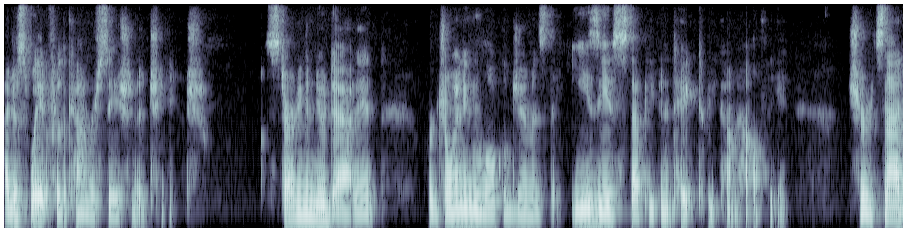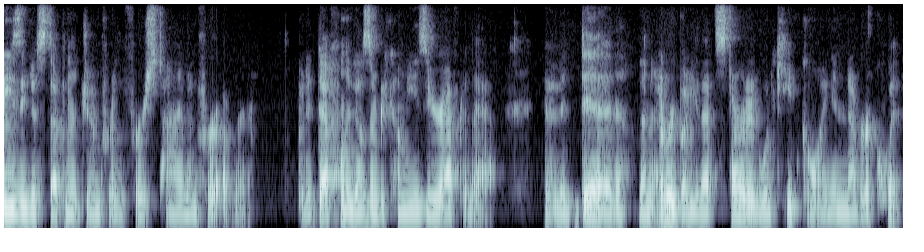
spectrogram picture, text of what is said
I just wait for the conversation to change. Starting a new diet or joining the local gym is the easiest step you can take to become healthy. Sure, it's not easy to step in the gym for the first time and forever, but it definitely doesn't become easier after that. If it did, then everybody that started would keep going and never quit.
